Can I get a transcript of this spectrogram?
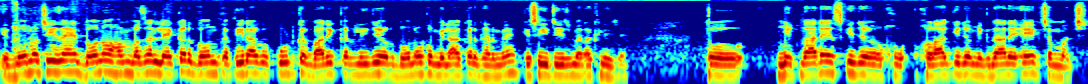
ये दोनों चीज़ें हैं दोनों हम वज़न लेकर गोंद कतीरा को कूट कर बारीक कर लीजिए और दोनों को मिलाकर घर में किसी चीज़ में रख लीजिए। तो मकदार इसकी जो खुराक की जो मकदार है एक चम्मच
